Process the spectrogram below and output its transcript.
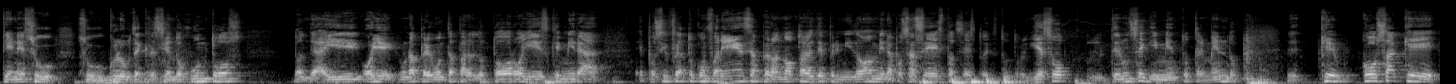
Tiene su, su club de Creciendo Juntos, donde ahí, oye, una pregunta para el doctor, oye, es que mira, eh, pues sí fui a tu conferencia, pero no, otra vez deprimido, mira, pues hace esto, hace esto, esto, otro. Y eso tiene un seguimiento tremendo. Eh, que, cosa que,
